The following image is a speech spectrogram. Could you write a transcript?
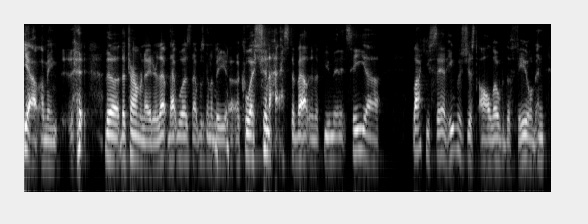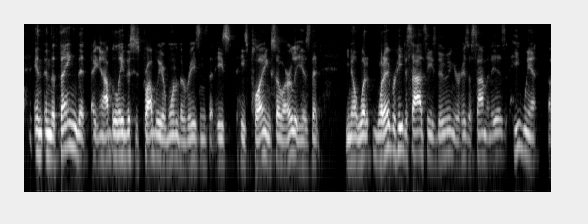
Yeah, I mean, the the Terminator. That that was that was going to be a, question I asked about in a few minutes. He, uh, like you said, he was just all over the field, and and and the thing that you know, I believe this is probably one of the reasons that he's he's playing so early is that you know what whatever he decides he's doing or his assignment is, he went uh,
